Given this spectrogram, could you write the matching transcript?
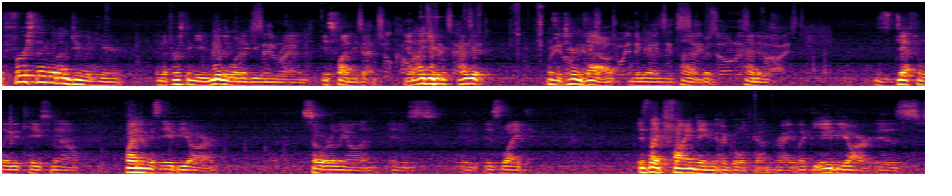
the first thing that I'm doing here, and the first thing you really want to do when you land, is find the gun. And I get, I get as it turns out, I realize at the time, but kind of is definitely the case now. Finding this ABR so early on is is like is like finding a gold gun, right? Like the ABR is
